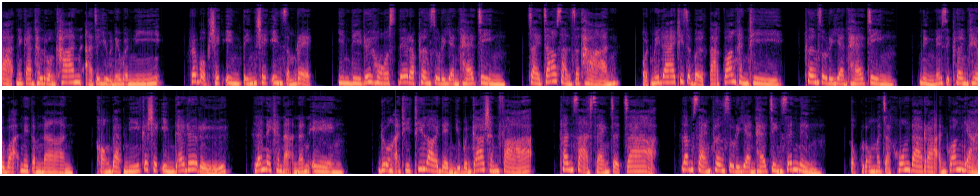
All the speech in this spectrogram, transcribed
กาสในการทะลวงขั้นอาจจะอยู่ในวันนี้ ระบบเช็คอินติ้งเช็คอินสำเร็จ ยินดีด้วยโฮสต์ได้รับเพลิงสุริยันแท้จริง ใจเจ้าสันสถาน อดไม่ได้ที่จะเบิกตากว้างทันที เพลิงสุริยันแท้จริง หนึ่งในสิบเพลิงเทวะในตำนาน ของแบบนี้ก็เช็คอินได้ด้วยหรือ และในขณะนั้นเอง ดวงอาทิตย์ที่ลอยเด่นอยู่บนก้าชั้นฟ้าพลันสาดแสงเจิดจ้าลำแสงเพลิงสุริยันแท้จริงเส้นหนึ่ง ตกลงมาจากห้วงดาราอันกว้างใหญ่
